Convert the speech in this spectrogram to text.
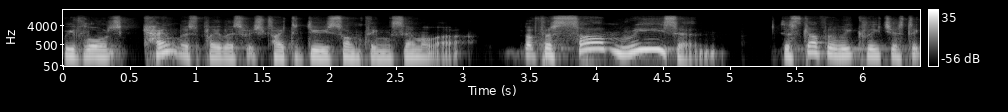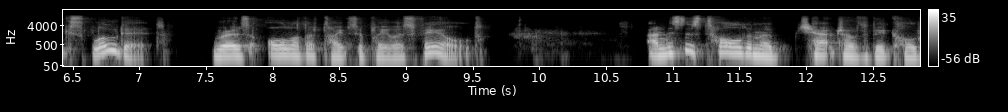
We've launched countless playlists which try to do something similar. But for some reason, Discover Weekly just exploded, whereas all other types of playlists failed. And this is told in a chapter of the book called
